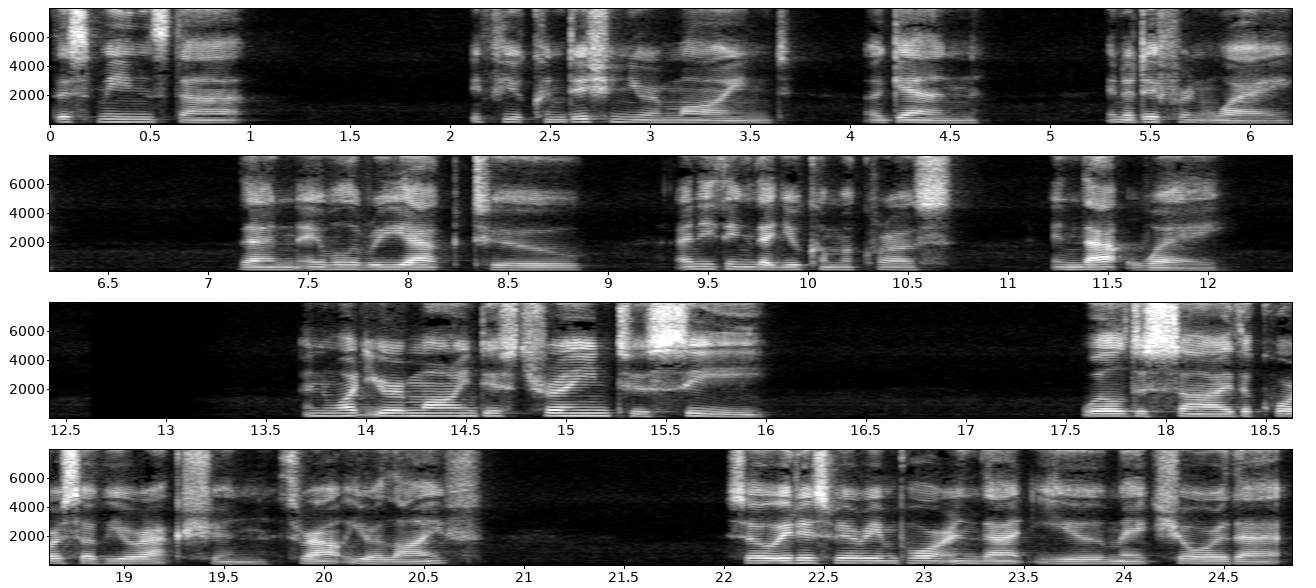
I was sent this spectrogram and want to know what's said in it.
This means that if you condition your mind again in a different way, then it will react to anything that you come across in that way. And what your mind is trained to see will decide the course of your action throughout your life. So it is very important that you make sure that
